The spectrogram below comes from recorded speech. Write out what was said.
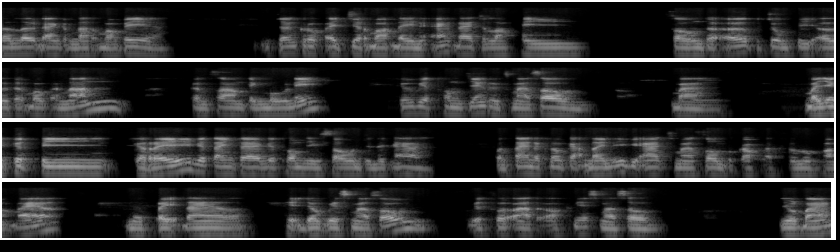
នៅលើដែនកំណត់របស់វាអញ្ចឹងគ្រប់ x ជារបស់ d នៃ f ដែលចន្លោះពី0ទៅ e ប្រជុំពី e ទៅបូកអនន្តកន្សំទាំងមូលនេះ គឺវាធំជាងឬស្មើ0បាទបើយើងគិតពីការ៉េវាតែងតែវាធំជាង0ជានិច្ចហើយប៉ុន្តែនៅក្នុងករណីនេះវាអាចស្មើ0ប្រកបនៅក្នុងនោះផងដែរនៅពេលដែលភាគយកវាស្មើ0វាធ្វើឲ្យទាំងអស់គ្នាស្មើ0យល់បាន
